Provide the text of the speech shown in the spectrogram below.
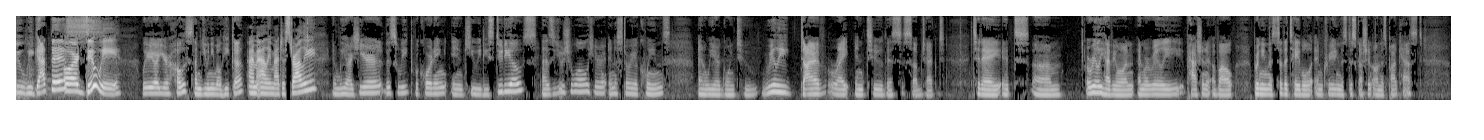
To We Got This. Or do we? We are your hosts. I'm Uni Mojica, I'm Ali Magistrali. and we are here this week recording in QED Studios, as usual, here in Astoria, Queens. And we are going to really dive right into this subject today. It's um, a really heavy one, and we're really passionate about bringing this to the table and creating this discussion on this podcast.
